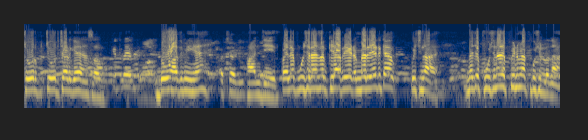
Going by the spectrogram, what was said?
चोर चोर चढ़ गए हैं सब। कितने थे? दो आदमी हैं। अच्छा जी। हाँ जी। पहले पूछ रहे हैं सब क्या रेट मैं रेट क्या पूछना है? मैं जो पूछना है फिर मैं पूछ लेना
